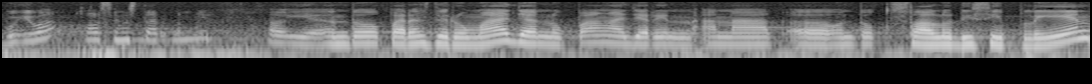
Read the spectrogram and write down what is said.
Bu Iwa, closing statementnya? Oh iya, untuk parents di rumah jangan lupa ngajarin anak e, untuk selalu disiplin.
